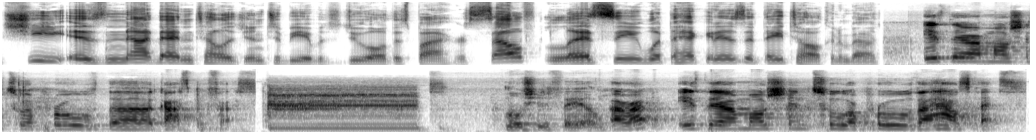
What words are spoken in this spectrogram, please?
she is not that intelligent to be able to do all this by herself. Let's see what the heck it is that they talking about. Is there a motion to approve the Gospel Fest? Motion failed. All right. Is there a motion to approve the House Fest?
